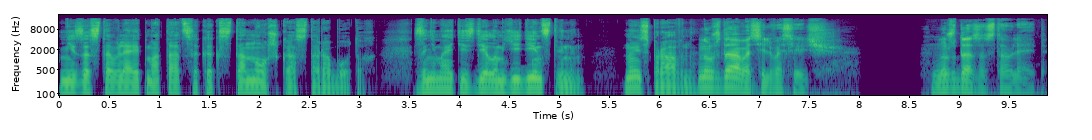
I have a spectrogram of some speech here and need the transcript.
не заставляет мотаться, как станожка о староботах. Занимайтесь делом единственным, но исправно. Нужда, Василий Васильевич. Нужда заставляет.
